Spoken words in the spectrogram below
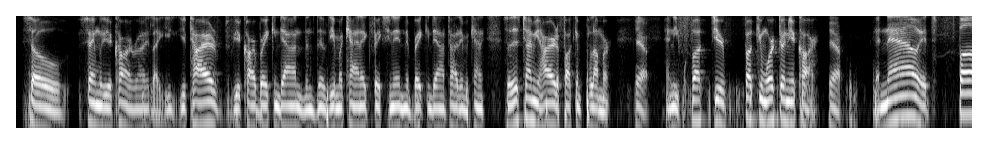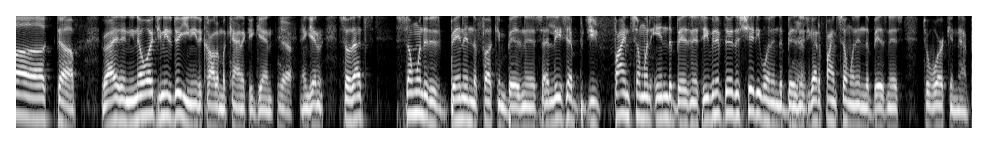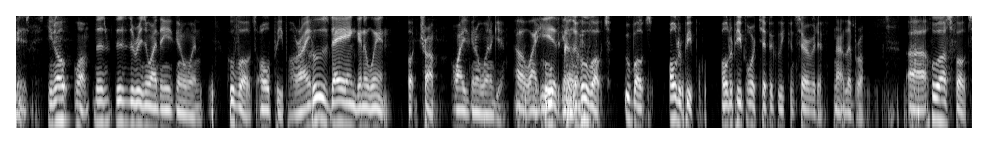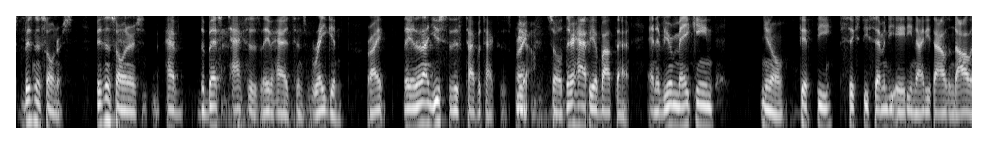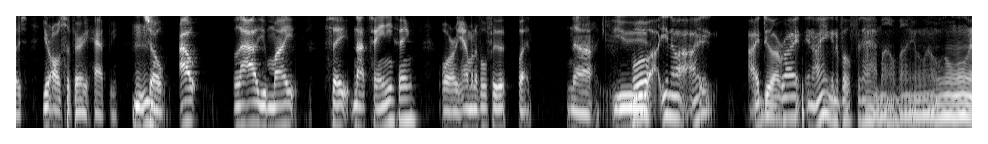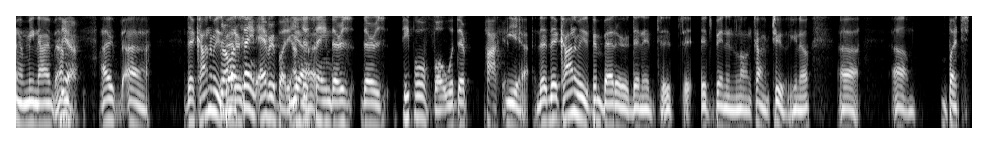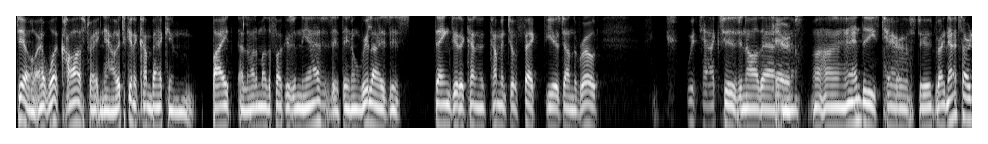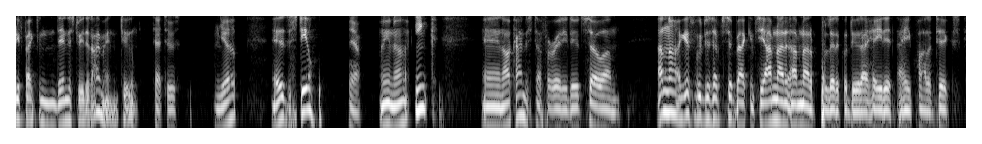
So same with your car, right? Like you, you're tired of your car breaking down, and the, your mechanic fixing it and it breaking down, tired of your mechanic. So this time you hired a fucking plumber, Yeah. and he fucked your fucking worked on your car, Yeah. and now it's fucked up, right? And you know what you need to do? You need to call a mechanic again, Yeah. and get. So that's someone that has been in the fucking business. At least uh, you find someone in the business, even if they're the shitty one in the business. You got to find someone in the business to work in that business. You know, well, this, this is the reason why I think he's going to win. Who votes? Old people, right? Who's they ain't gonna win? Oh, Trump. Why he's going to win again? Oh, why he is gonna Because of who votes? Who votes? Older people. Older people are typically conservative, not liberal. Uh, who else votes? Business owners. Business owners have the best taxes they've had since Reagan, right? They, they're not used to this type of taxes, right? Yeah. So they're happy about that. And if you're making, you know, 50, 60, 70, 80, 90,000 dollars, you're also very happy. Mm-hmm. So out loud you might say not say anything or yeah, I'm going to vote for the but nah, you Well, you know, I I do all right, and I ain't gonna vote for that. I mean, I I'm, Yeah. I uh, the economy's No, I'm not saying everybody. I'm just saying there's there's people vote with their pockets. Yeah, the the economy's been better than it's it's it's been in a long time too. You know, uh, um, but still, at what cost? Right now, it's going to come back and bite a lot of motherfuckers in the asses that they don't realize is things that are kind of come into effect years down the road with taxes and all that. Tariffs. you know? uh-huh. and these tariffs, dude. Right now, it's already affecting the industry that I'm in too. Tattoos. Yep, it is steel Yeah. you know, ink and all kinds of stuff already, dude. So um I don't know. I guess we just have to sit back and see. I'm not. I'm not a political dude. I hate it. I hate politics.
